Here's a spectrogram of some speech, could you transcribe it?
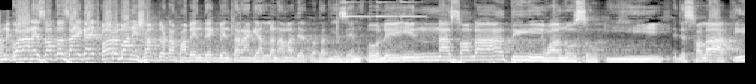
আপনি কোরআনে যত জায়গায় কোরবানি শব্দটা পাবেন, দেখবেন তার আগে আল্লাহ নামাজের কথা দিয়েছেন, ওলে ইন্না সলাতি ওয়া নুসুকি। এই যে সলাতি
